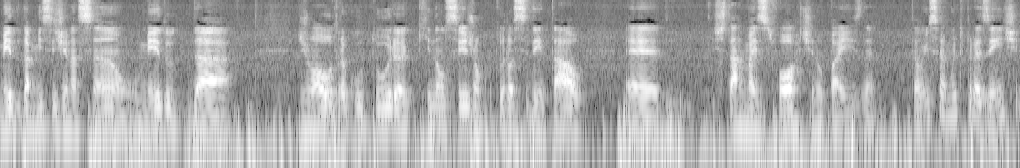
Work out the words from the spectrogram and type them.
medo da miscigenação, o medo da, de uma outra cultura que não seja uma cultura ocidental é, estar mais forte no país, né? Então isso é muito presente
